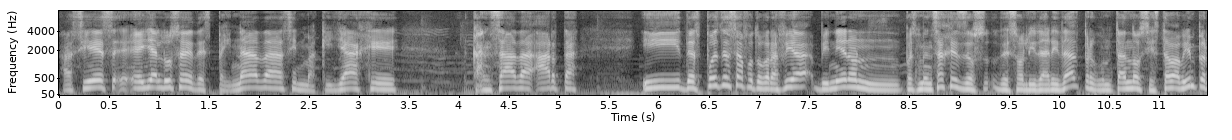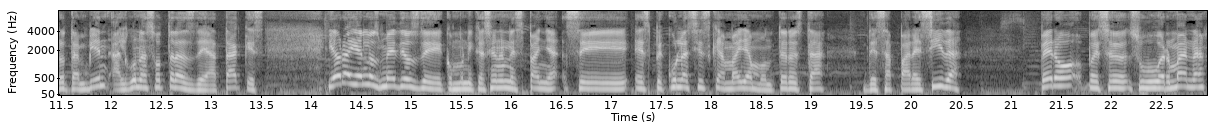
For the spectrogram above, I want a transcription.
Así es, ella luce despeinada, sin maquillaje, cansada, harta. Y después de esa fotografía vinieron pues mensajes de, solidaridad preguntando si estaba bien, pero también algunas otras de ataques. Y ahora ya en los medios de comunicación en España se especula si es que Amaya Montero está desaparecida. Pero pues eh, su hermana,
